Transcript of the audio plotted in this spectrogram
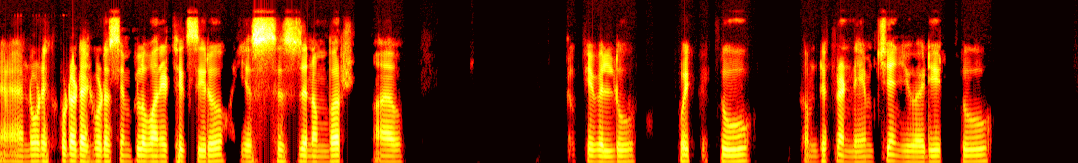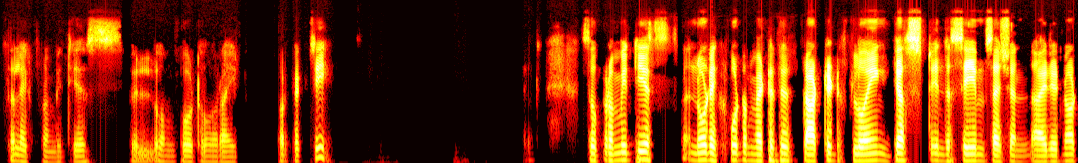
And node exporter dashboard is simple 1860. Yes, this is the number. I okay, we'll do quick to some different name change UID to select Prometheus. We'll import override. Perfect. See. So Prometheus node exporter matrices started flowing just in the same session. I did not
